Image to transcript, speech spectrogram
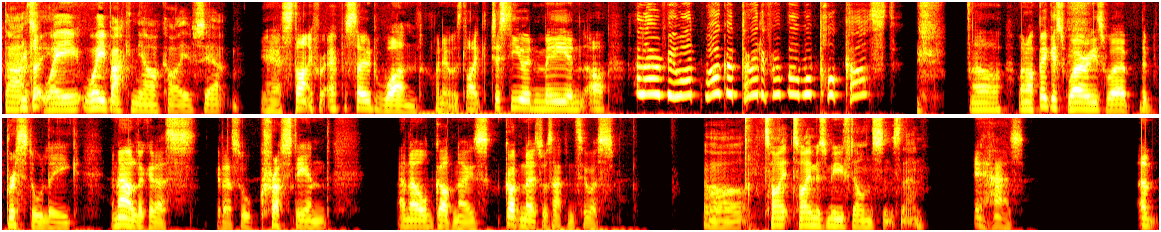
That's like, way, way back in the archives, yeah. Yeah, starting from episode one, when it was like just you and me, and oh, hello everyone, welcome to Ready for a Moment podcast. oh, when our biggest worries were the Bristol League, and now look at us. Look at us all crusty and, and oh, God knows, God knows what's happened to us. Oh, time has moved on since then. It has. Um,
